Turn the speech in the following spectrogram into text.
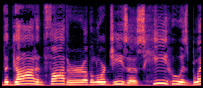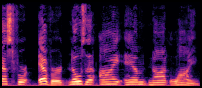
the God and Father of the Lord Jesus, He who is blessed forever, knows that I am not lying.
